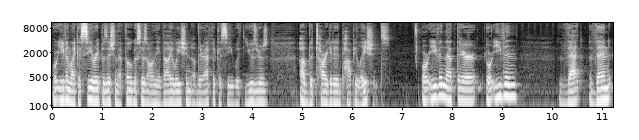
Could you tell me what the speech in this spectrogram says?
Or even like a CRA position that focuses on the evaluation of their efficacy with users of the targeted populations? Or even that they're, or even that then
